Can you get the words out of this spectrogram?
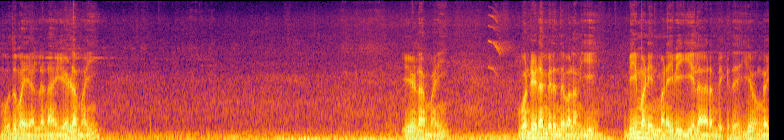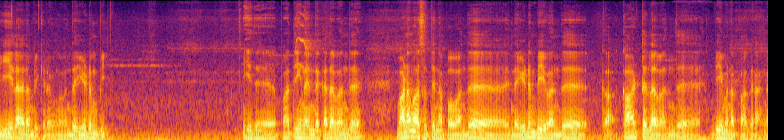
முதுமை அல்லனா இளமை. இளமை. ஒன்றிடம் இருந்த வளம் ஈ பீமனின் மனைவி ஈல ஆரம்பிக்குது. இவங்க ஈல ஆரம்பிக்கிறவங்க வந்து எடும்பி. இது பார்த்தீங்கன்னா இந்த கதை வந்து வனவாசத்தின் அப்போ வந்து இந்த இடும்பி வந்து கா காட்டில் வந்து பீமனை பார்க்குறாங்க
